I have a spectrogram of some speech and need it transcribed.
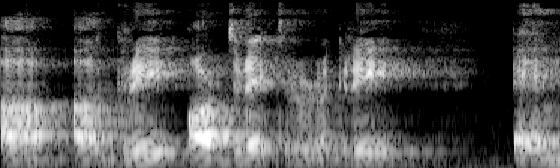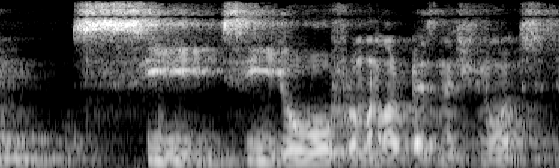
a, a great art director or a great um, C, CEO from another business. You know, it's,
